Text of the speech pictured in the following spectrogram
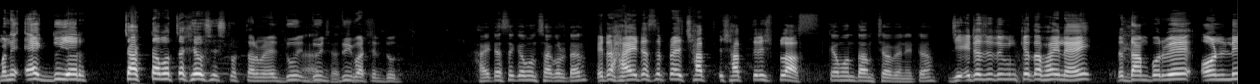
মানে এক দুই আর চারটা বাচ্চা খেয়েও শেষ করতে পারবে দুই দুই আচ্ছা, দুই আচ্ছা, বাটের দুধ। হাইট আছে কেমন ছাগলটার? এটা হাইট আছে প্রায় সাতত্রিশ প্লাস কেমন দাম চাবেন এটা? যে এটা যদি কোন ক্রেতা ভাই নেয় এটার দাম পড়বে অনলি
